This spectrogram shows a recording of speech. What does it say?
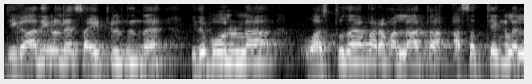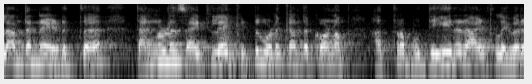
ജിഹാദികളുടെ സൈറ്റിൽ നിന്ന് ഇതുപോലുള്ള വസ്തുതാപരമല്ലാത്ത അസത്യങ്ങളെല്ലാം തന്നെ എടുത്ത് തങ്ങളുടെ സൈറ്റിലേക്ക് ഇട്ടുകൊടുക്കാൻ തക്കോണം അത്ര ബുദ്ധിഹീനരായിട്ടുള്ള ഇവർ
